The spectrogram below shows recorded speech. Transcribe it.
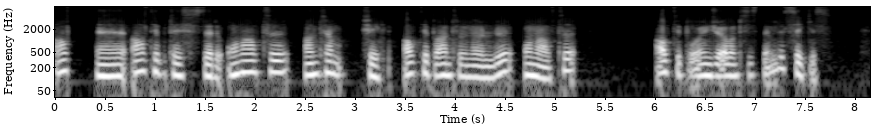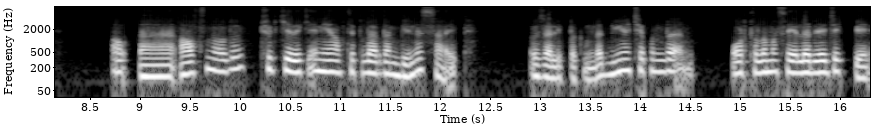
Alt, e, altyapı tesisleri 16, antren şey altyapı antrenörlüğü 16, altyapı oyuncu alım sistemi de 8. Al, e, Altınordu Türkiye'deki en iyi altyapılardan birine sahip. Özellik bakımında. Dünya çapında ortalama sayılabilecek bir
